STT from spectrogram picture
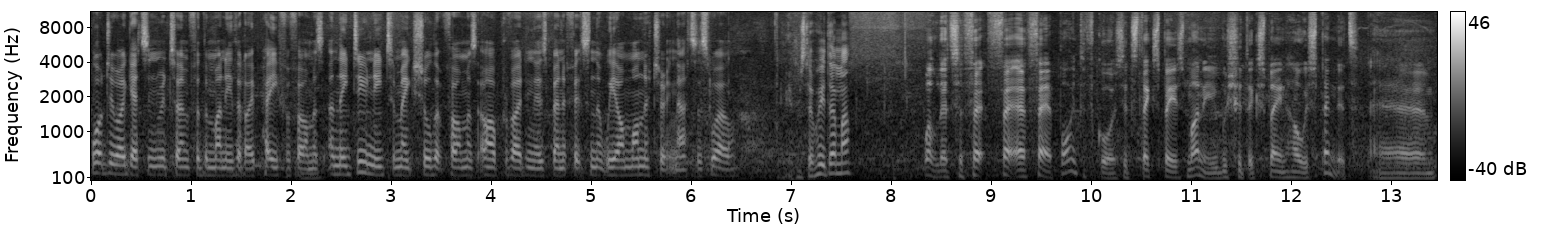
what do I get in return for the money that I pay for farmers? And they do need to make sure that farmers are providing those benefits and that we are monitoring that as well. Mr. Huitema? Well, that's a fair, fair, fair, point, of course. It's taxpayers' money. We should explain how we spend it. Um,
